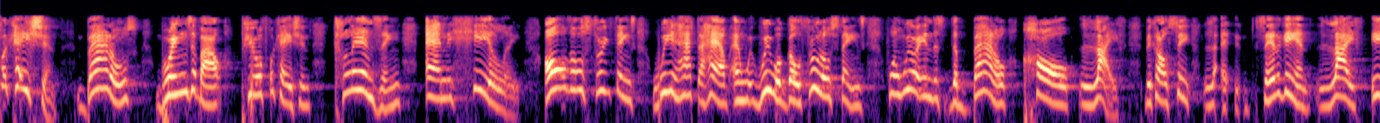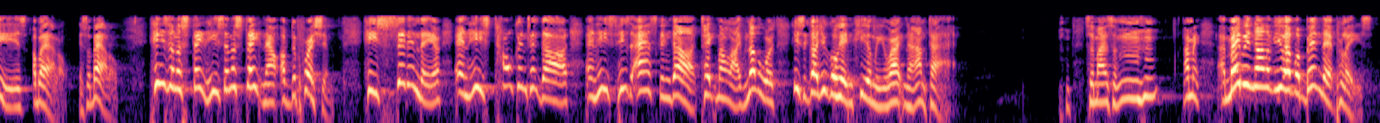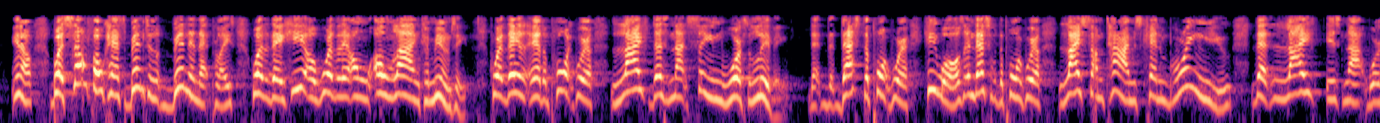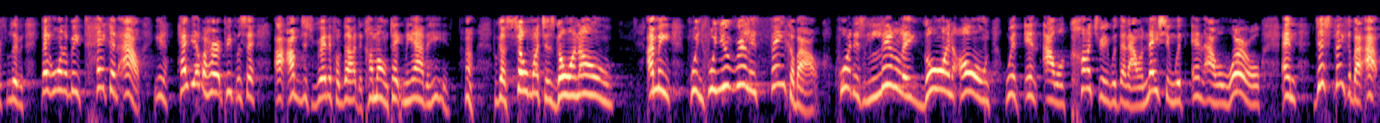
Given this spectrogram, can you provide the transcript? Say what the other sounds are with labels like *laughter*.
purification. Battles brings about purification, cleansing, and healing. All those three things we have to have, and we, we will go through those things when we're in this, the battle called life. Because see, say it again, life is a battle. It's a battle. He's in a state, he's in a state now of depression. He's sitting there and he's talking to God and he's, he's asking God, take my life. In other words, he said, God, you go ahead and kill me right now. I'm tired. *laughs* Somebody said, mm-hmm. I mean, maybe none of you ever been that place. You know, but some folk has been to been in that place, whether they're here or whether they're on online community, where they're at a point where life does not seem worth living. That, that, that's the point where he was, and that's the point where life sometimes can bring you that life is not worth living. They want to be taken out. You know, have you ever heard people say, I, am just ready for God to come on, take me out of here? Huh. *laughs* Because so much is going on. I mean, when, when you really think about what is literally going on within our country, within our nation, within our world, and just think about, I,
